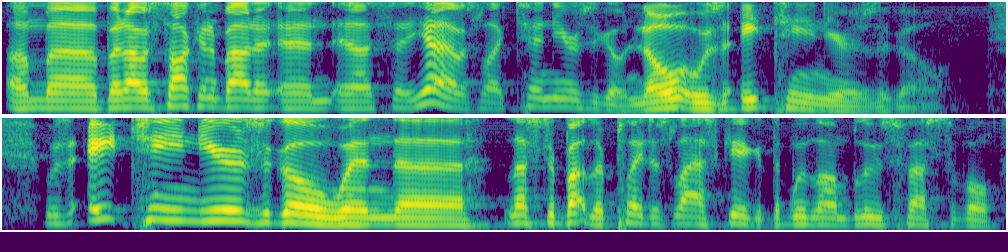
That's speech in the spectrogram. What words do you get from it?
Um, uh, but I was talking about it and, and I said, yeah, it was like 10 years ago. No, it was 18 years ago. It was 18 years ago when uh, Lester Butler played his last gig at the Moulin Blues Festival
